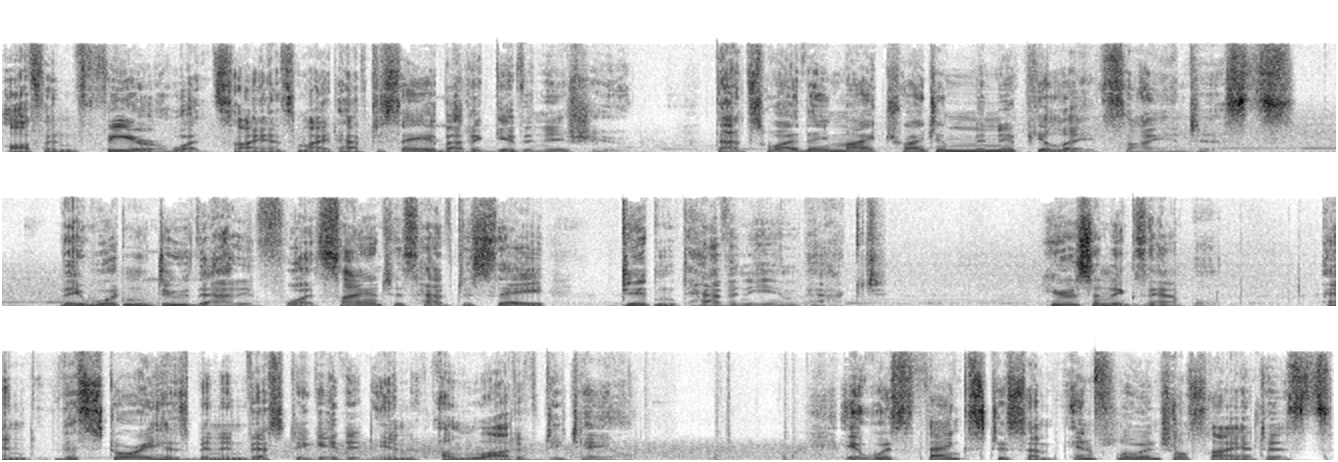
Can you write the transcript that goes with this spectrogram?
often fear what science might have to say about a given issue. That's why they might try to manipulate scientists. They wouldn't do that if what scientists have to say didn't have any impact. Here's an example, and this story has been investigated in a lot of detail. It was thanks to some influential scientists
